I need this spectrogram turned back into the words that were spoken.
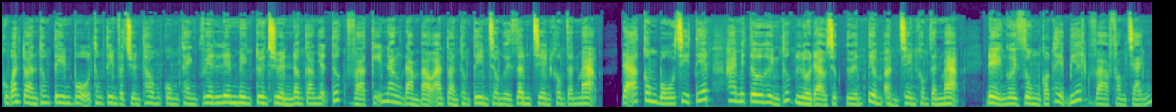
Cục An toàn Thông tin Bộ Thông tin và Truyền thông cùng thành viên Liên minh tuyên truyền nâng cao nhận thức và kỹ năng đảm bảo an toàn thông tin cho người dân trên không gian mạng đã công bố chi tiết 24 hình thức lừa đảo trực tuyến tiềm ẩn trên không gian mạng để người dùng có thể biết và phòng tránh,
